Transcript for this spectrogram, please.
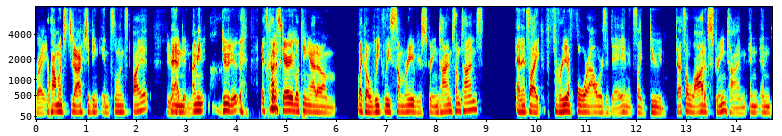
right. or how much they're actually being influenced by it. Dude, and I, I, mean dude it, it's kind of scary looking at um like a weekly summary of your screen time sometimes and it's like three or four hours a day and it's like dude that's a lot of screen time and and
